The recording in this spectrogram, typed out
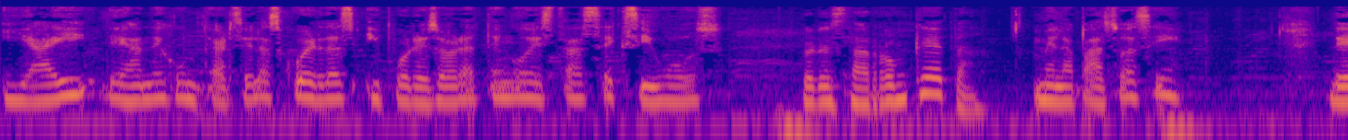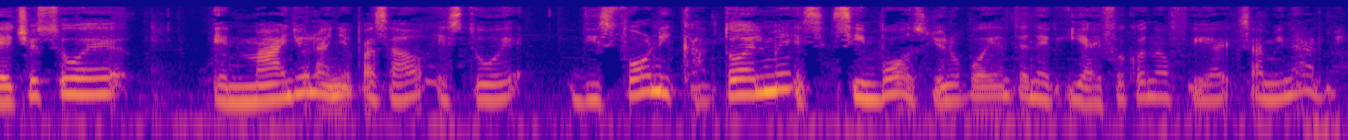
y ahí dejan de juntarse las cuerdas y por eso ahora tengo esta sexy voz. Pero está ronqueta. Me la paso así. De hecho, estuve en mayo el año pasado, estuve disfónica todo el mes, sin voz, yo no podía entender y ahí fue cuando fui a examinarme.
